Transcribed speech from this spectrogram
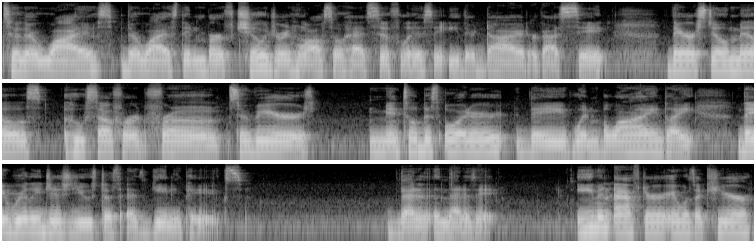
to their wives. Their wives then birthed children who also had syphilis and either died or got sick. There are still males who suffered from severe mental disorder. They went blind. Like, they really just used us as guinea pigs. That and that is it. Even after it was a cure,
